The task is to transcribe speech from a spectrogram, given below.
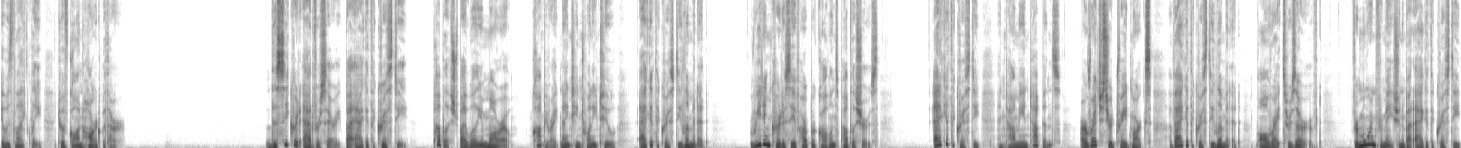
it was likely to have gone hard with her. The Secret Adversary by Agatha Christie, published by William Morrow, copyright 1922, Agatha Christie Limited. Reading courtesy of HarperCollins Publishers. Agatha Christie and Tommy and Tuppence are registered trademarks of Agatha Christie Limited, all rights reserved. For more information about Agatha Christie,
